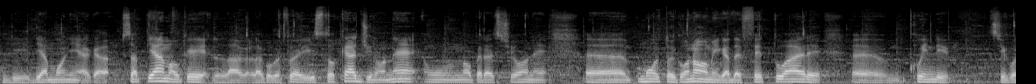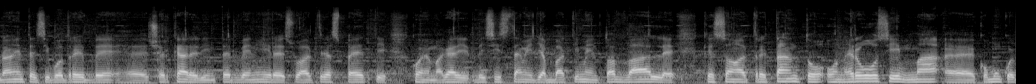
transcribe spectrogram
di, di, ammoniaca. Sappiamo che la, la, copertura degli stoccaggi non è un'operazione eh, molto economica da effettuare, eh, quindi Sicuramente si potrebbe eh, cercare di intervenire su altri aspetti come magari dei sistemi di abbattimento a valle che sono altrettanto onerosi ma eh, comunque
